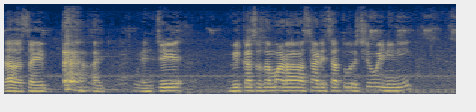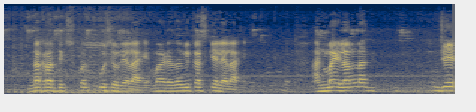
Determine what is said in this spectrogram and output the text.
दादासाहेब यांचे विकासाचा माडा साडेसात वर्ष वहिनीनी नगराध्यक्षपद भूषवलेला आहे. माड्याचा विकास केलेला आहे. आणि महिलांना जे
